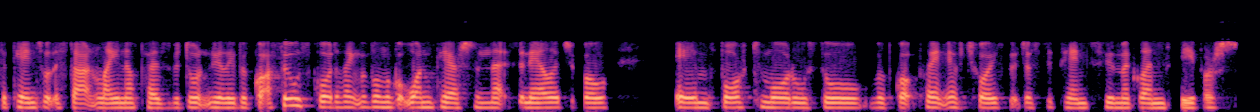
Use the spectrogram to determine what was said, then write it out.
depends what the starting lineup is. We don't really. We've got a full squad. I think we've only got one person that's ineligible um, for tomorrow, so we've got plenty of choice. But just depends who McGlynn favours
